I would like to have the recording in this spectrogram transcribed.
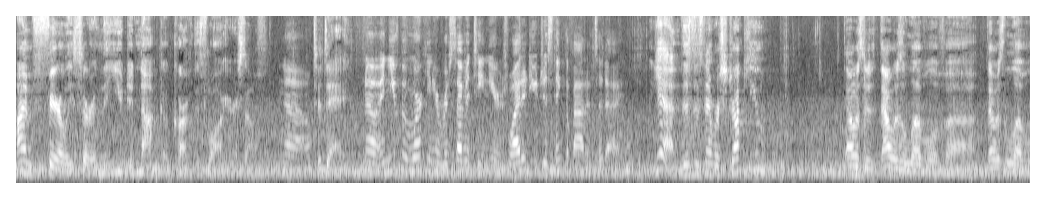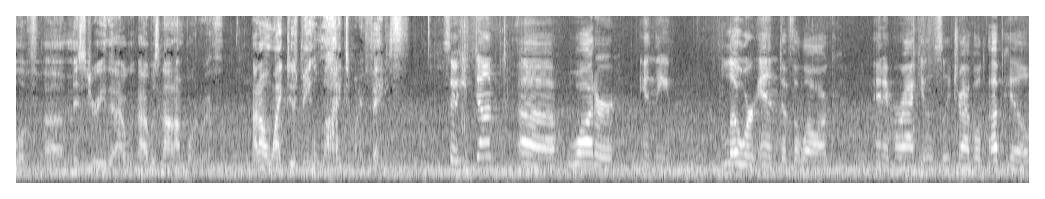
I'm fairly certain that you did not go carve this log yourself No. today. No, and you've been working here for 17 years. Why did you just think about it today? Yeah, this has never struck you. That was a that was a level of uh, that was a level of uh, mystery that I, w- I was not on board with. I don't like just being lied to my face. So he dumped uh, water in the lower end of the log, and it miraculously traveled uphill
